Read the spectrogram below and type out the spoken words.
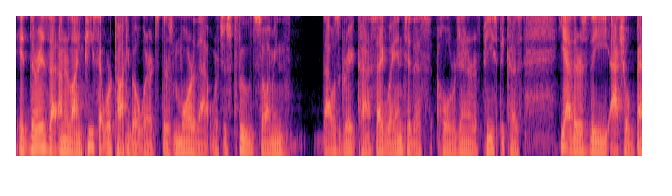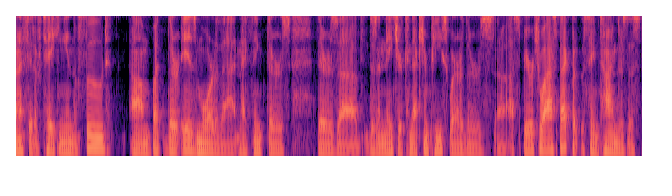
it, there is that underlying piece that we're talking about where it's there's more to that, which is food. So, I mean, that was a great kind of segue into this whole regenerative piece because, yeah, there's the actual benefit of taking in the food, um, but there is more to that, and I think there's there's a there's a nature connection piece where there's a spiritual aspect, but at the same time there's this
